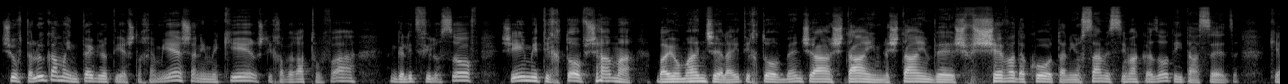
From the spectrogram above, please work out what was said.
שוב, תלוי כמה אינטגריטי יש לכם. יש, אני מכיר, יש לי חברה טובה, גלית פילוסוף, שאם היא תכתוב שמה, ביומן שלה, היא תכתוב בין שעה 2 ל-2 ו-7 דקות, אני עושה משימה כזאת, היא תעשה את זה. כי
